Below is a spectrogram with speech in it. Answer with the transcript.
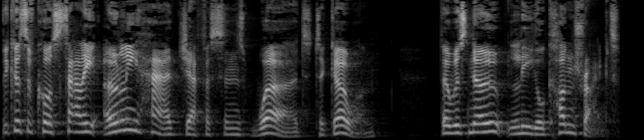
Because, of course, Sally only had Jefferson's word to go on. There was no legal contract,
